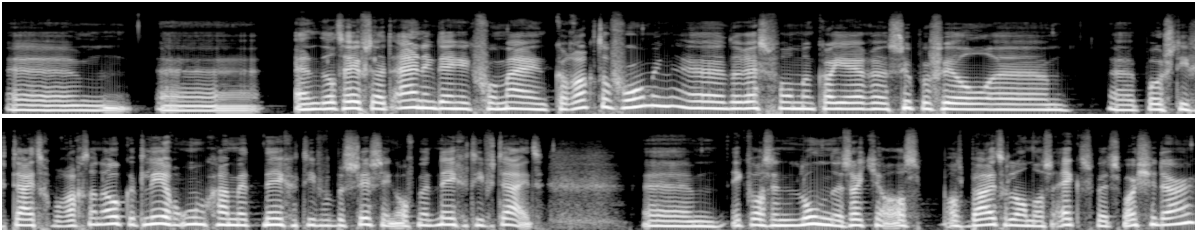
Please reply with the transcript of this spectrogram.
Um, en dat heeft uiteindelijk, denk ik, voor mij een karaktervorming. de rest van mijn carrière superveel ehm, uh, positiviteit gebracht. En ook het leren omgaan met negatieve beslissingen of met negativiteit. Um, ik was in Londen, zat je als, als buitenlander, als expert, was je daar.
